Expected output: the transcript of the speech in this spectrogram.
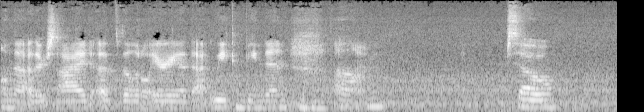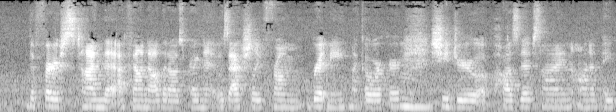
on the other side of the little area that we convened in. Um, so the first time that I found out that I was pregnant was actually from Brittany, my coworker Mm-hmm. she drew a positive sign on a pa-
